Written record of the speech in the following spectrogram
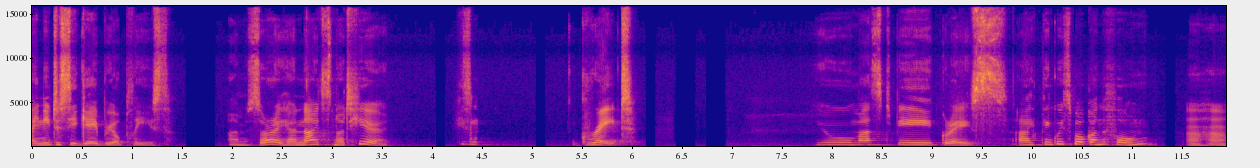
I need to see Gabriel, please. I'm sorry, Herr Knight's not here. He's great. You must be Grace. I think we spoke on the phone. Uh huh.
